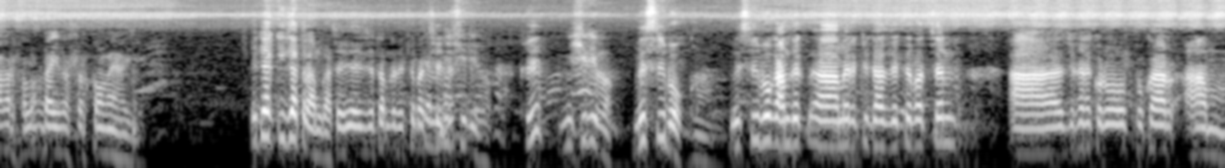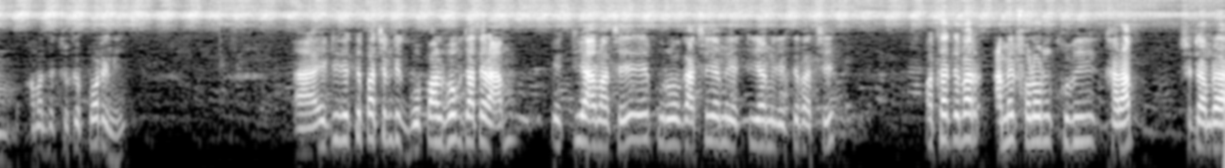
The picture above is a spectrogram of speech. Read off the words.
আমের ফলনটা এই বছর কমে হয়েছে। এটা কি জাতের আম গাছ? এই যেটা আমরা দেখতে পাচ্ছি? মিশরি ভোগ কি? মিশরি ভোগ মিশ্রিভোগ মিশ্রিভোগ আম দেখ- আমের একটি গাছ দেখতে পাচ্ছেন। আর যেখানে কোনো প্রকার আম আমাদের চোখে পড়েনি এটি দেখতে পাচ্ছেন এটি গোপালভোগ জাতের আম। একটি আম আছে পুরো গাছে আমি একটি আমি দেখতে পাচ্ছি। অর্থাৎ এবার আমের ফলন খুবই খারাপ সেটা আমরা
